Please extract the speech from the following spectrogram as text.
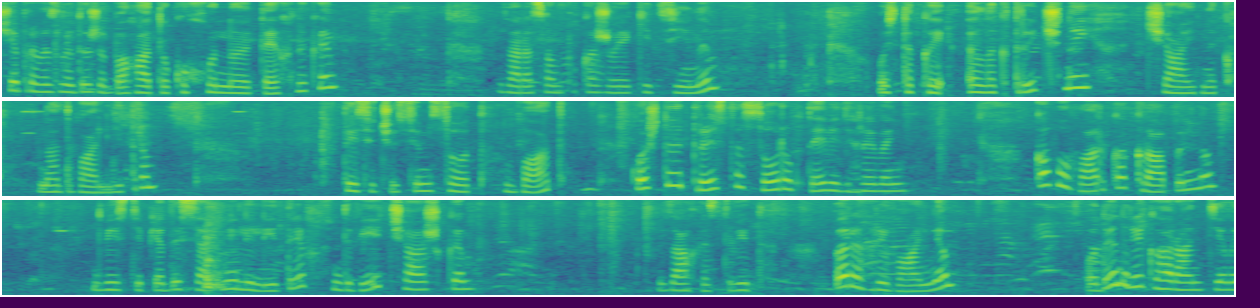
Ще привезли дуже багато кухонної техніки. Зараз вам покажу, які ціни. Ось такий електричний чайник на 2 літри. 1700 Вт. Коштує 349 гривень. Кавоварка крапельна 250 мл, дві чашки. Захист від перегрівання. Один рік гарантії.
